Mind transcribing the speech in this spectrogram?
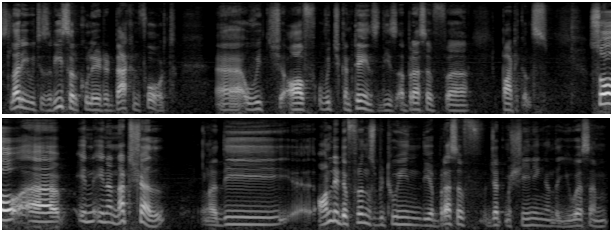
slurry which is recirculated back and forth uh, which of which contains these abrasive particles. So, in, in a nutshell the only difference between the abrasive jet machining and the USM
